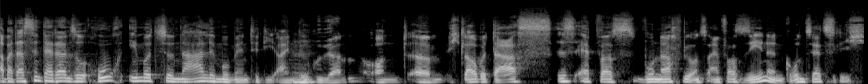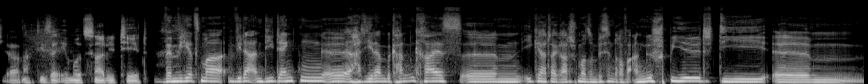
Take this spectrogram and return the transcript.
aber das sind ja dann so hoch emotionale Momente, die einen mhm. berühren. Und ähm, ich glaube, das ist etwas, wonach wir uns einfach sehnen, grundsätzlich, ja, nach dieser Emotionalität. Wenn wir jetzt mal wieder an die denken, äh, hat jeder im Bekanntenkreis, ähm, Ike hat da gerade schon mal so ein bisschen drauf angespielt, die ähm,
